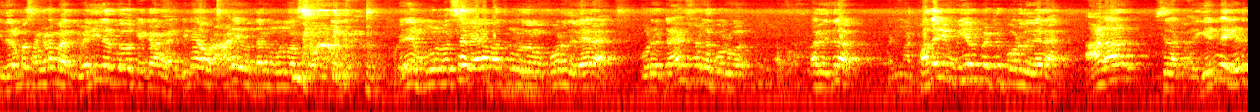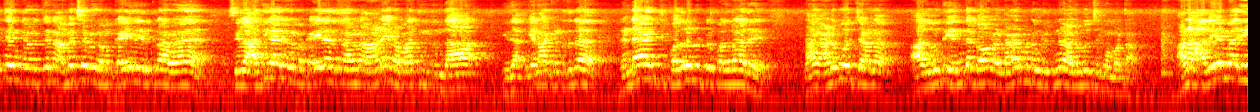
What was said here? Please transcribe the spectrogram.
இது ரொம்ப சங்கடமா இருக்கு. வெளியில இருந்தவங்க கேட்கறாங்க ஏன்னா ஒரு ஆணையை வந்தாரு மூணு வருஷம் ஏன்னா மூணு வருஷம் வேலை பார்த்துன்னு நம்ம போறது வேற. ஒரு டிரான்ஸ்ஃபர்ல போடுவோம். அது இதுல பதவி உயர் பெற்று போறது வேற. ஆனால் சில என்ன எடுத்தேன் கவித்தேன் அமைச்சர்கள் நம்ம கையில இருக்கிறாங்க. சில அதிகாரிகள் நம்ம கையில இருக்கிறாங்கன்னு ஆணையரை மாத்திட்டு இருந்தா? இத ஏன்னா கிட்டத்தட்ட ரெண்டாயிரத்தி பதினொன்று டு பதினாறு நாங்க அனுபவிச்ச அது வந்து எந்த கவர்மெண்ட் நகர்மன்ற உறுப்பினர் அனுபவிச்சிருக்க மாட்டான் ஆனா அதே மாதிரி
